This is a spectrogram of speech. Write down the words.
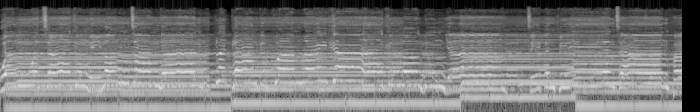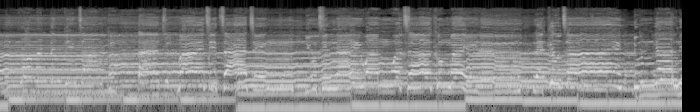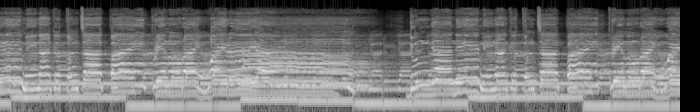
หวังว่าเธอคงไม่หลงทางเดินพลิดพลินกับความไร้ค่าของโลกดุนยาที่เป็นเพียงทางผ่านแต่จุดหมายที่แท้จริง ที่ไหนหวังว่าเธอคงไม่ลืมและเข้าใจดุนยานี้ไม่นานก็ต้องจากไป เตรียมอะไรไว้หรือยังดุนยานี้ไม่นานก็ต้องจากไป เตรียมอะไรไว้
